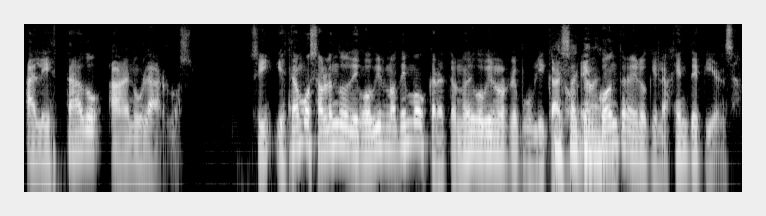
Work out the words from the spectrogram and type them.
al Estado a anularlos. ¿Sí? Y estamos hablando de gobierno demócrata, no de gobierno republicano, en contra de lo que la gente piensa.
